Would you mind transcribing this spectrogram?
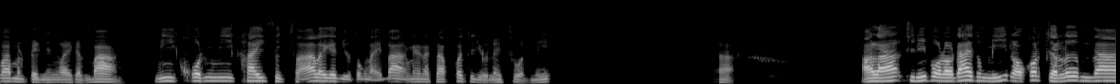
ว่ามันเป็นอย่างไรกันบ้าง มีคนมีใครศึกษาอะไรกันอยู่ตรงไหนบ้างเนี่ยนะครับ ก็จะอยู่ในส่วนนี้อาเอาละทีนี้พอเราได้ตรงนี้เราก็จะเริ่มได้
